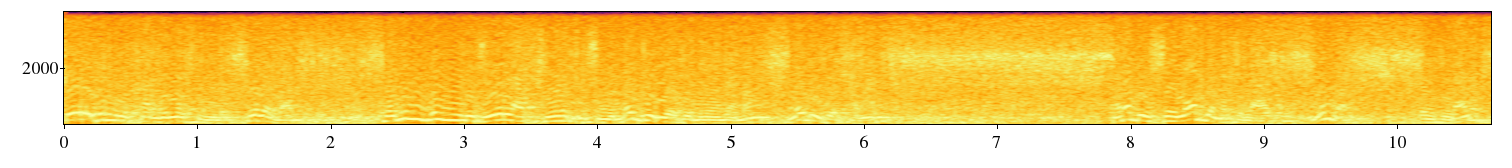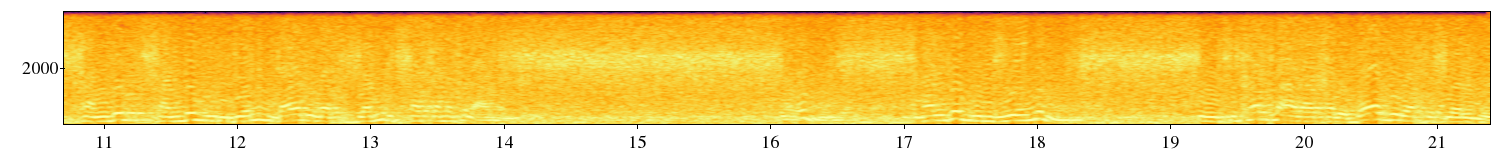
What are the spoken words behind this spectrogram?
şöyle bir mukaddime sunulur şöyle bak senin bu mürciye lastiğin içinde ne giriyor dediğin zaman ne diyecek sana sana bir şeyler demesi lazım değil mi? Yani sende, sende mürciyenin bazı vasıflarını ispatlaması lazım. Sende mürciyenin intikadla alakalı bazı vasıflarını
